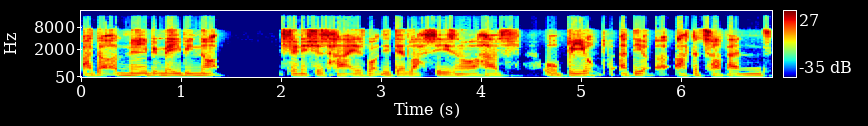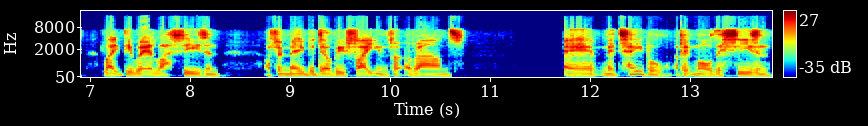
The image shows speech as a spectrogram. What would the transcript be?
I don't, maybe maybe not finish as high as what they did last season, or have or be up at the at the top end like they were last season. I think maybe they'll be fighting for around uh, mid-table a bit more this season,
